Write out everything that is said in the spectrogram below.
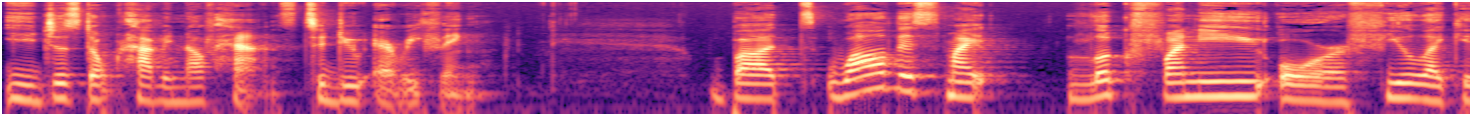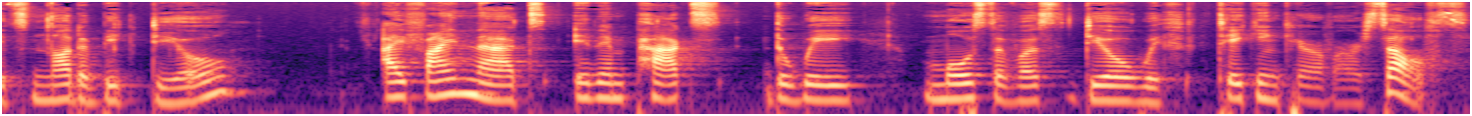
you just don't have enough hands to do everything. But while this might look funny or feel like it's not a big deal, I find that it impacts the way most of us deal with taking care of ourselves.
